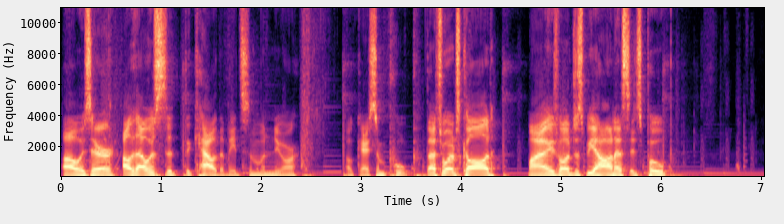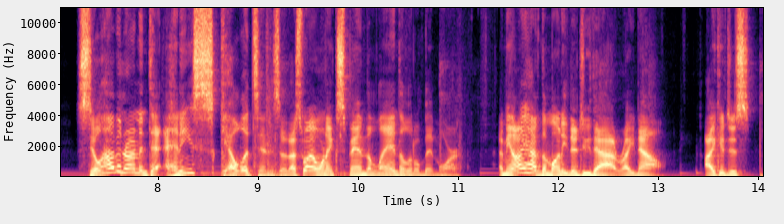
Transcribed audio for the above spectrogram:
Oh, is there, oh, that was the, the cow that made some manure. Okay, some poop. That's what it's called. Might as well just be honest, it's poop. Still haven't run into any skeletons though. That's why I wanna expand the land a little bit more. I mean, I have the money to do that right now. I could just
